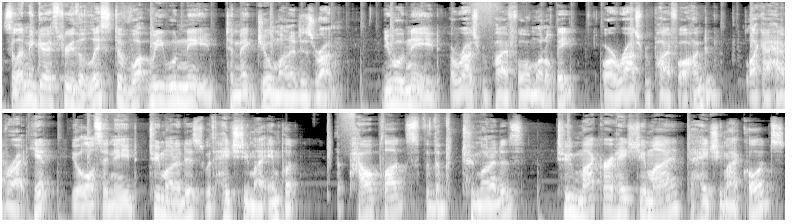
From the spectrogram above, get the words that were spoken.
So let me go through the list of what we will need to make dual monitors run. You will need a Raspberry Pi 4 Model B or a Raspberry Pi 400, like I have right here. You'll also need two monitors with HDMI input, the power plugs for the two monitors, two micro HDMI to HDMI cords,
